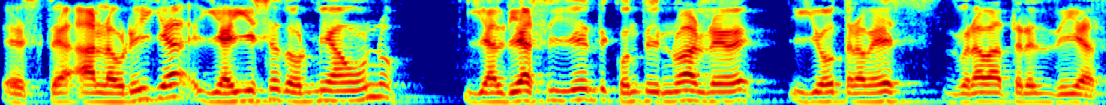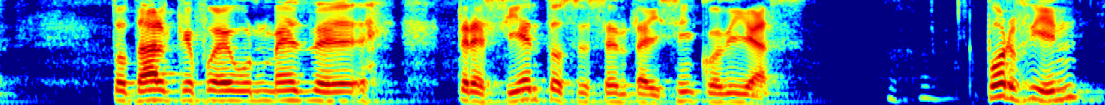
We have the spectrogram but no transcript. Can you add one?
este, a la orilla y allí se dormía uno. Y al día siguiente continuarle y otra vez duraba tres días. Total que fue un mes de 365 días. Por fin,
